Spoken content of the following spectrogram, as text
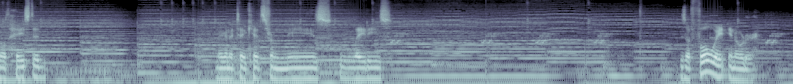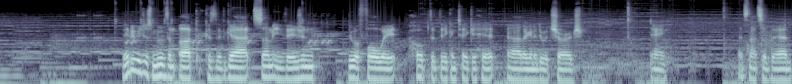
Both hasted. They're gonna take hits from these ladies. Is a full weight in order. Maybe we just move them up because they've got some evasion. Do a full weight. Hope that they can take a hit. Uh, they're gonna do a charge. Dang. That's not so bad.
